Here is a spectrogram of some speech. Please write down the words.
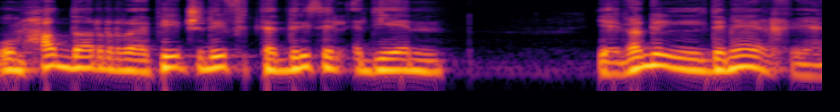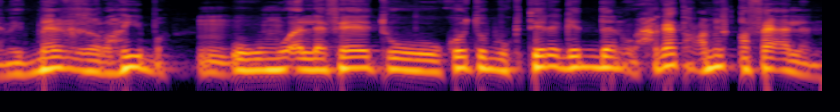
ومحضر PhD في التدريس الأديان. يعني راجل دماغ يعني دماغ رهيبة. ومؤلفات وكتب كتيره جدا وحاجات عميقة فعلا.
